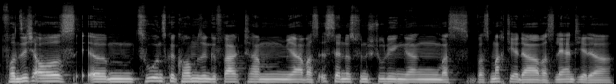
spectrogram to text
von sich aus ähm, zu uns gekommen sind, gefragt haben, ja, was ist denn das für ein Studiengang, was, was macht ihr da, was lernt ihr da?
